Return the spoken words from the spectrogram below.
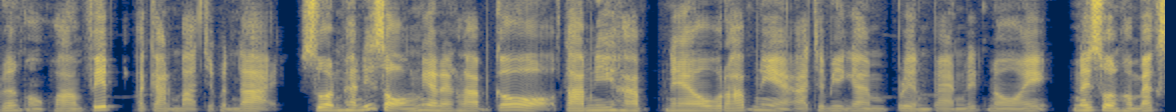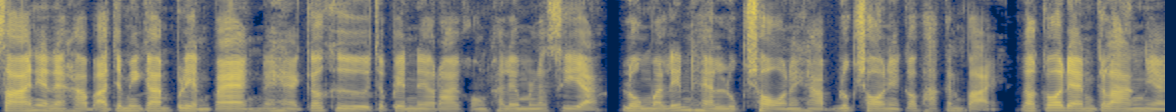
เรื่องของความฟิตอาการบาดเจ็บกันได้ ส่วนแผนที่2เนี่ยนะครับก็ตามนี้ครับแนวรับเนี่ยอาจจะมีการเปลี่ยนแปลงเล็กน้อย ในส่วนของแบ็กซ้ายเนี่ยนะครับอาจจะมีการเปลี่ยนแปลงนะฮะก็คือจะเป็นในรายของทาเลมาเลเซีย ลงมาเล่นแทนลุกชอนะครับลุกชอเนี่ยก็พักกันไป แล้วก็แดนกลางเนี่ย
